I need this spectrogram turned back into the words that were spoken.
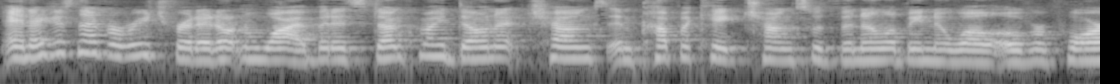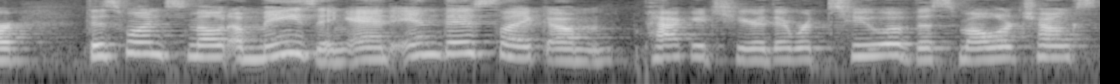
and I just never reach for it, I don't know why, but it's Dunk My Donut chunks and Cuppa Cake chunks with Vanilla Bean Noel overpour. This one smelled amazing, and in this like um, package here, there were two of the smaller chunks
